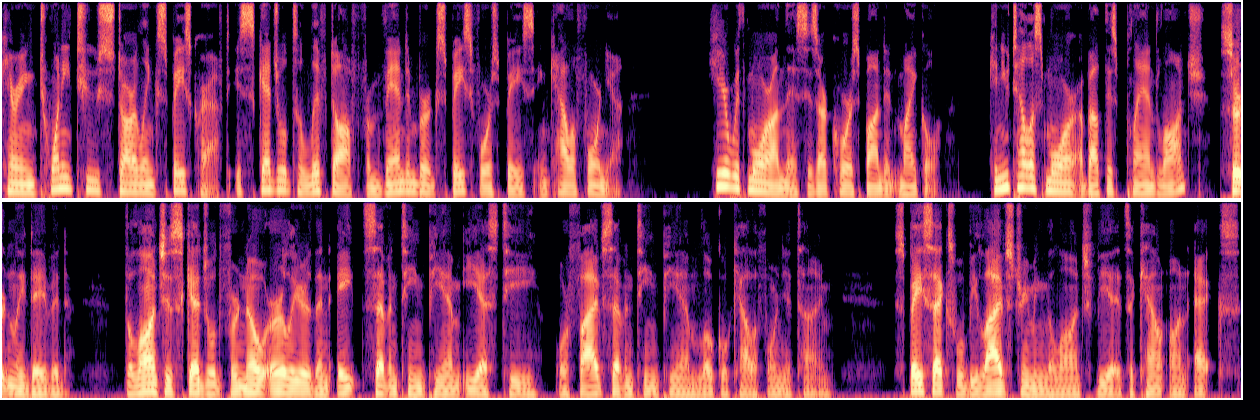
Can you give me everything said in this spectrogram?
carrying 22 Starlink spacecraft is scheduled to lift off from Vandenberg Space Force Base in California. Here with more on this is our correspondent Michael. Can you tell us more about this planned launch? Certainly, David. The launch is scheduled for no earlier than 8:17 p.m. EST or 5:17 p.m. local California time. SpaceX will be live streaming the launch via its account on X,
